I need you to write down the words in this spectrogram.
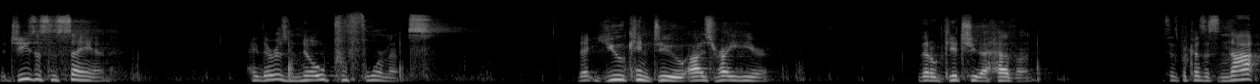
That Jesus is saying, hey, there is no performance that you can do, eyes right here, that'll get you to heaven. He says, because it's not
